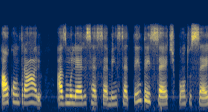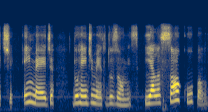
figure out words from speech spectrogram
Ao contrário, as mulheres recebem 77,7% em média do rendimento dos homens, e elas só ocupam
